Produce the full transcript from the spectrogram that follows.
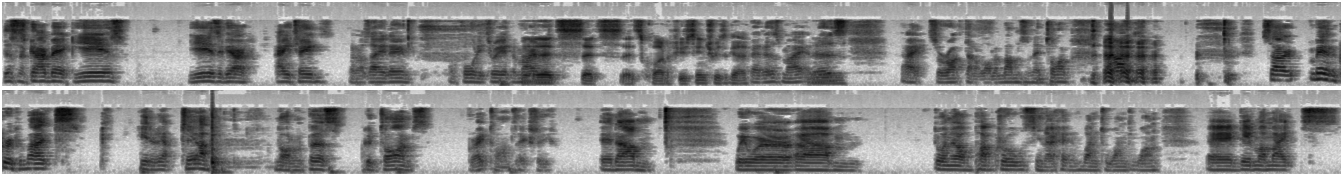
this is going back years, years ago. 18 when I was 18. I'm 43 at the moment. it's it's it's quite a few centuries ago. It is, mate. It Yeah. is. Hey, it's all right. Done a lot of mums in that time. Um, So me and a group of mates headed out to town, not on the piss, good times, great times actually. And um, we were um, doing the old pub crawls, you know, hitting one to one to one. And then my mates,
